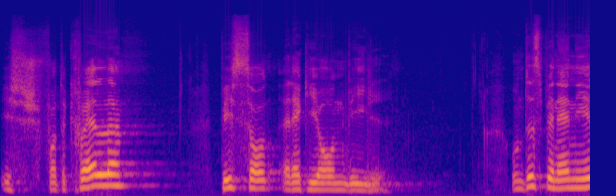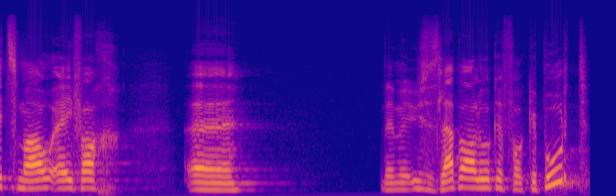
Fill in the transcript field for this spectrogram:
ist von der Quelle bis zur Region Wiel. Und das benenne ich jetzt mal einfach äh, wenn wir unser Leben anschauen, von Geburt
